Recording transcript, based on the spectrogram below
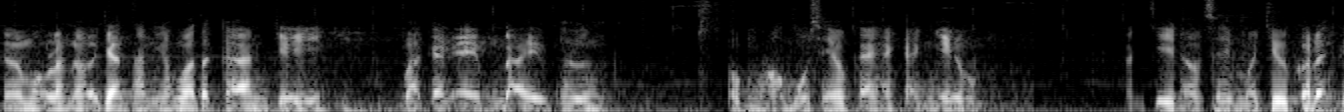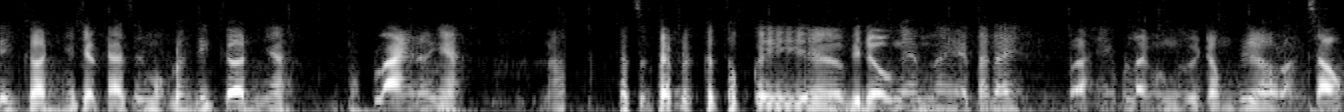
ờ, một lần nữa chân thành cảm ơn tất cả anh chị và các em đã yêu thương, ủng hộ mua xe ca ngày càng nhiều. Anh chị nào xem mà chưa có đăng ký kênh nhớ cho ca xin một đăng ký kênh nha, một like nữa nha. Đó. ca xin phép được kết thúc cái ờ, video ngày hôm nay tại đây và hẹn gặp lại mọi người trong video lần sau.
